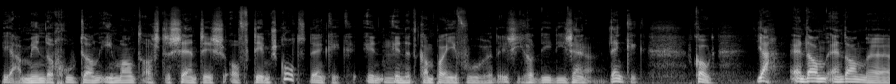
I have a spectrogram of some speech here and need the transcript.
ja, minder goed dan iemand als de Santis of Tim Scott, denk ik, in, hmm. in het campagnevoeren. Dus die, die zijn, ja. denk ik, goed. Ja, en dan, en dan uh,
